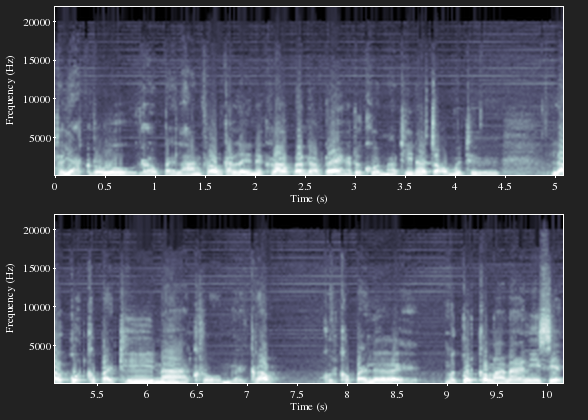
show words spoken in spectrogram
ถ้าอยากรู้เราไปล้างพร้อมกันเลยนะครับ อันดับแรกให้ทุกคนมาที่หน้าจอมือถือ แล้วกดเข้าไปที่หน้า Chrome เลยครับ กดเข้าไปเลย เมื่อกดเข้ามาหน้านี้เสร็จ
